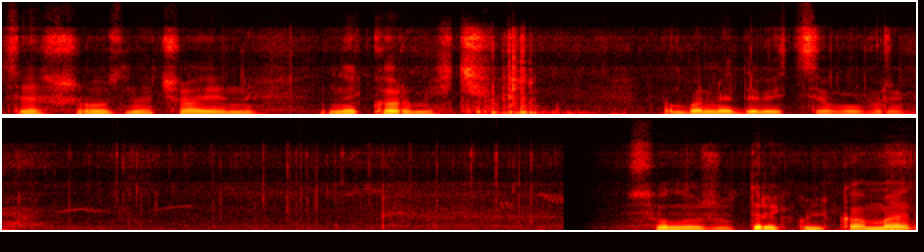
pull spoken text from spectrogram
Це що означає не, не кормить. Або не дивиться вовремя. Все ложу три кулька мед.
